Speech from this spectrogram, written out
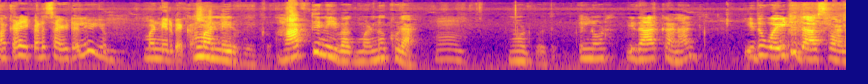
ಆ ಕಡೆ ಈ ಕಡೆ ಸೈಡ್ ಅಲ್ಲಿ ಮಣ್ಣಿರ್ಬೇಕು ಮಣ್ಣಿರ್ಬೇಕು. ಹಾಕ್ತೀನಿ ಇವಾಗ ಮಣ್ಣು ಕೂಡ. ನೋಡ್ಬೋದು. ಇಲ್ಲಿ ನೋಡ್. ಇದು ಹಾಕೋಣ. ಇದು ವೈಟ್ ದಾಸವಾಳ.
